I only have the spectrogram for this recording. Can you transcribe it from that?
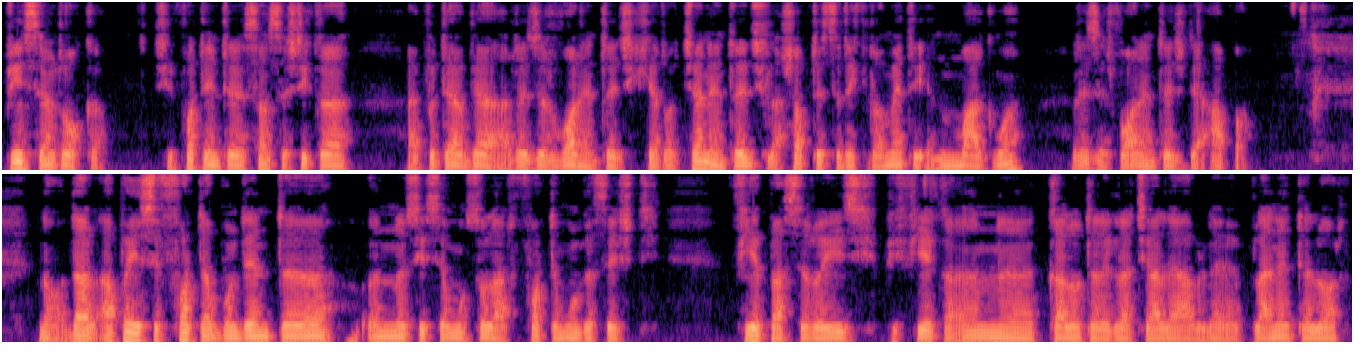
Prinsă în rocă. Și foarte interesant să știi că ai putea avea rezervoare întregi, chiar oceane întregi, la 700 de km în magmă, rezervoare întregi de apă. No, dar apa este foarte abundentă în sistemul solar. Foarte mult găsești fie pe asteroizi, fie ca în calotele glaciale ale planetelor.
